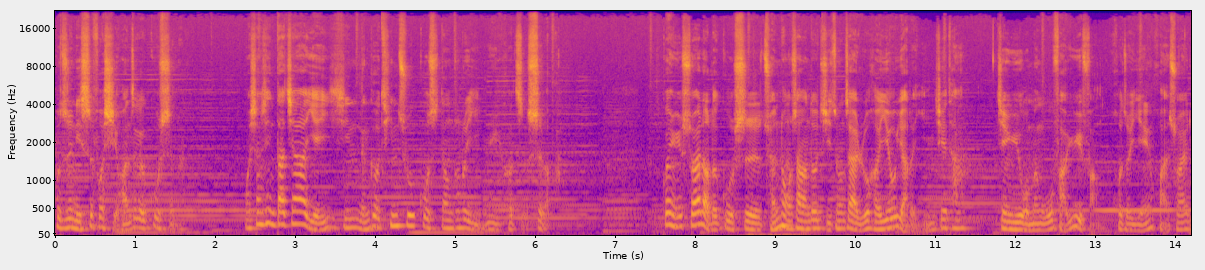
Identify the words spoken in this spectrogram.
不知你是否喜欢这个故事呢？我相信大家也已经能够听出故事当中的隐喻和指示了吧。关于衰老的故事，传统上都集中在如何优雅地迎接它。鉴于我们无法预防或者延缓衰老，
